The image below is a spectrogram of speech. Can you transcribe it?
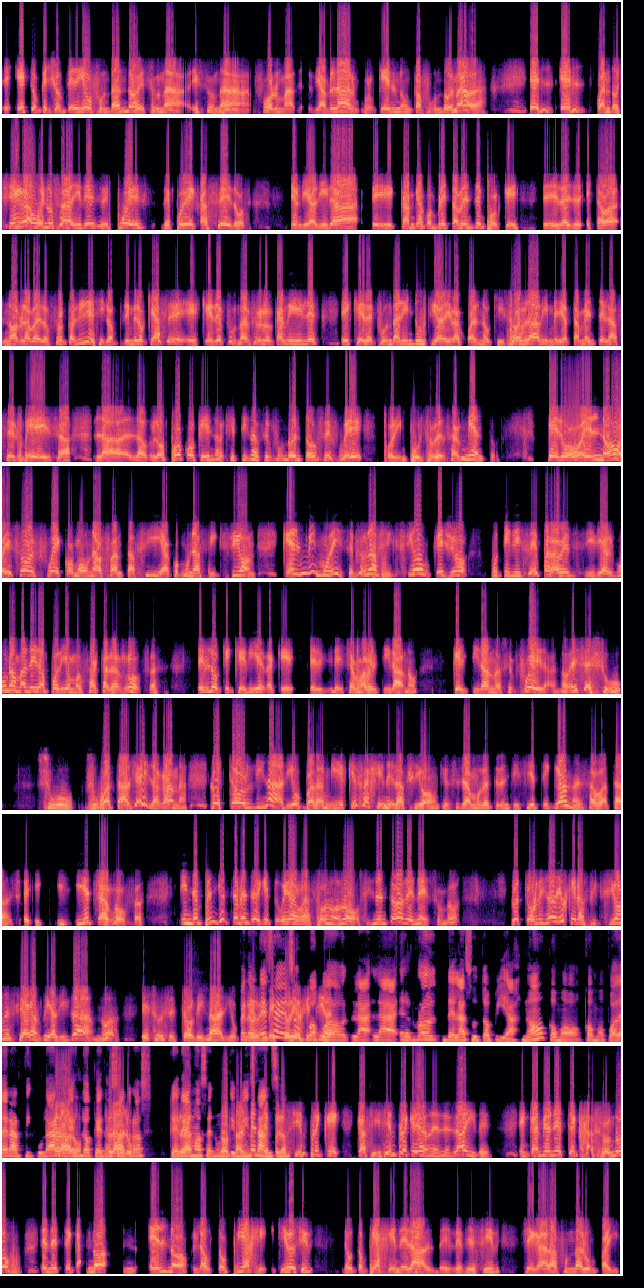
E, esto que yo te digo fundando es una, es una forma de hablar, porque él nunca fundó nada. Él, él cuando llega a Buenos Aires, después, después de Caseros, en realidad eh, cambia completamente porque eh, estaba no hablaba de los ferrocarriles y lo primero que hace es que fundar ferrocarriles es que fundar industria de la cual no quiso hablar inmediatamente la cerveza la, lo poco que en Argentina se fundó entonces fue por impulso de Sarmiento. Pero él no, eso fue como una fantasía, como una ficción, que él mismo dice, fue una ficción que yo utilicé para ver si de alguna manera podíamos sacar las rosas. Él lo que quería que él le llamaba el tirano, que el tirano se fuera, ¿no? Esa es su, su, su batalla y la gana. Lo extraordinario para mí es que esa generación que se llamó de 37 gana esa batalla y, y, y echa rosas, independientemente de que tuviera razón o no, sin entrar en eso, ¿no? Lo extraordinario es que las ficciones se hagan realidad, ¿no? Eso es extraordinario. Pero ese es un poco la, la, el rol de las utopías, ¿no? Como, como poder articular qué es lo que nosotros queremos en última instancia. Pero siempre que, casi siempre quedan en el aire. En cambio, en este caso no, en este caso, no, él no, la utopía, quiero decir, la utopía general, de, es decir, llegar a fundar un país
